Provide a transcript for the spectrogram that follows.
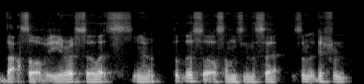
that sort of era. So let's, you know, put those sort of songs in the set, something different.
